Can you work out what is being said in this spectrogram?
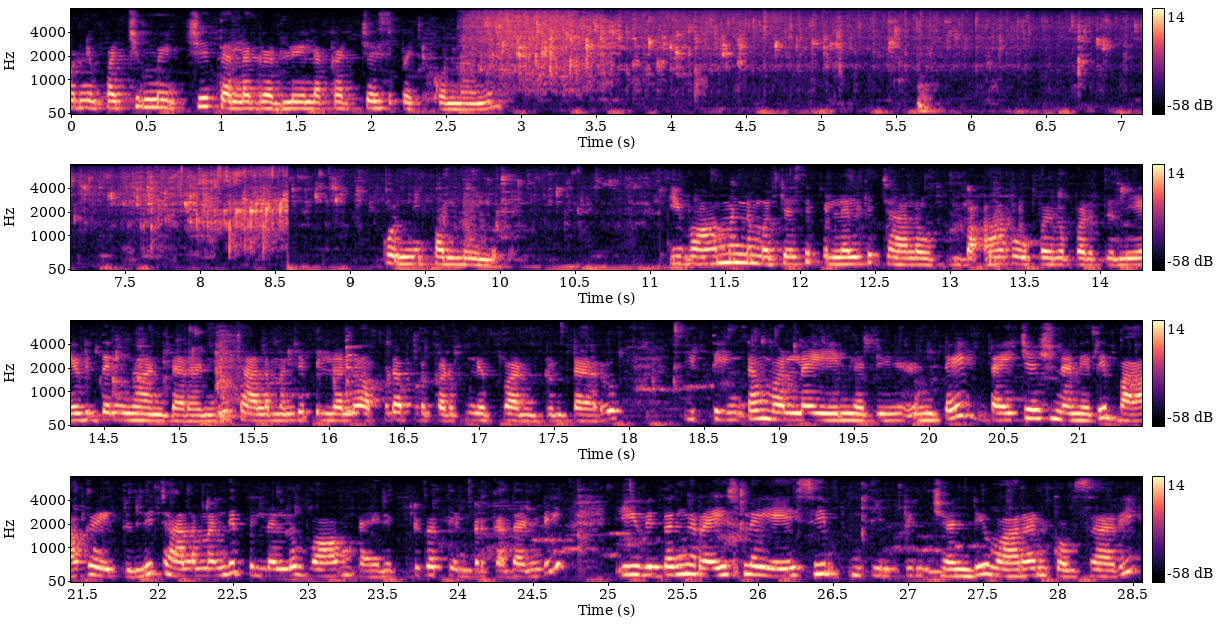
కొన్ని పచ్చిమిర్చి తెల్లగడ్డలు ఇలా కట్ చేసి పెట్టుకున్నాను. కొన్ని పల్లీలు. ఈ వామన్నం వచ్చేసి పిల్లలకి చాలా బాగా ఉపయోగపడుతుంది. ఏ విధంగా అంటారండి? చాలామంది పిల్లలు అప్పుడప్పుడు కడుపు నొప్పి అంటుంటారు. ఇది తినటం వల్ల ఏంటి అంటే డైజెషన్ అనేది బాగా అవుతుంది. చాలామంది పిల్లలు వామ్ డైరెక్ట్గా తింటారు కదండి. ఈ విధంగా రైస్లో వేసి తినిపించండి వారానికి ఒకసారి.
